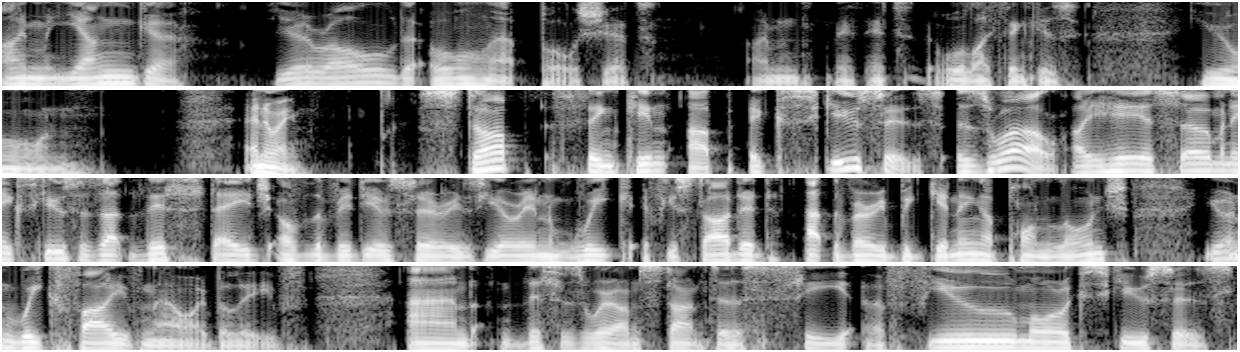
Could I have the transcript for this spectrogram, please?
I'm younger, you're older, all that bullshit. I'm. It's all I think is yawn. Anyway, Stop thinking up excuses as well. I hear so many excuses at this stage of the video series. You're in week, if you started at the very beginning upon launch, you're in week five now, I believe. And this is where I'm starting to see a few more excuses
